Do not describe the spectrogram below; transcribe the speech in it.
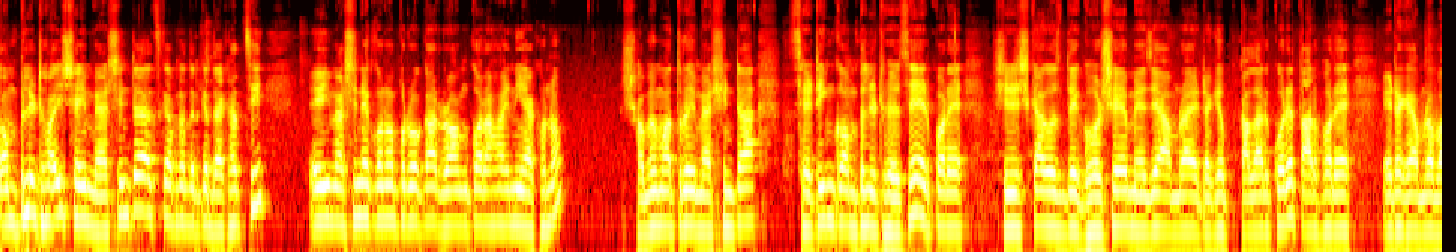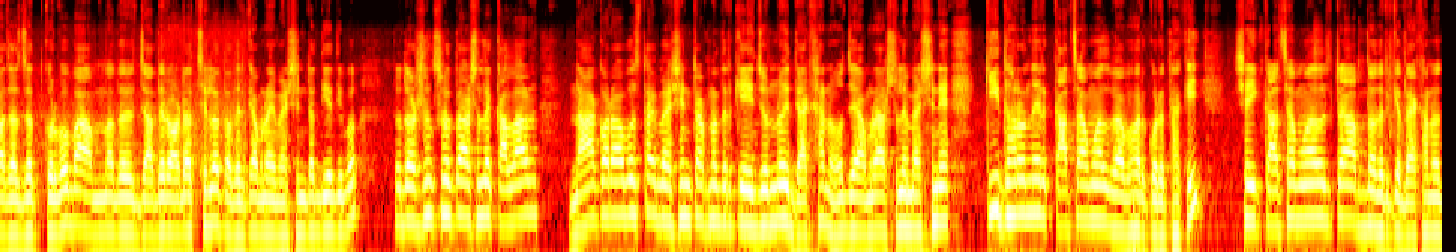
কমপ্লিট হয়, সেই মেশিনটা আজকে আপনাদেরকে দেখাচ্ছি। এই মেশিনে কোনো প্রকার রং করা হয়নি এখনও সবেমাত্র এই মেশিনটা সেটিং কমপ্লিট হয়েছে। এরপরে শিরিষ কাগজ দিয়ে ঘষে, মেজে আমরা এটাকে কালার করে তারপরে এটাকে আমরা বাজারজাত করব বা আপনাদের যাদের অর্ডার ছিল তাদেরকে আমরা এই মেশিনটা দিয়ে দিব। তো দর্শক শ্রোতা, আসলে কালার না করা অবস্থায় মেশিনটা আপনাদেরকে এই জন্যই দেখানো যে আমরা আসলে মেশিনে কি ধরনের কাঁচামাল ব্যবহার করে থাকি। সেই কাঁচামালটা আপনাদেরকে দেখানোর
